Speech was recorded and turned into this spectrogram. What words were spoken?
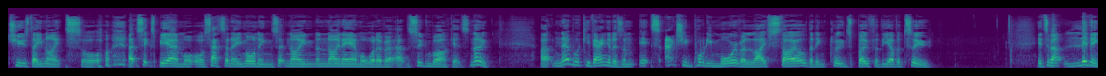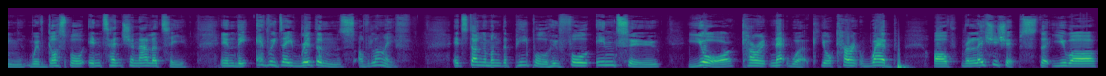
Tuesday nights or at 6 p.m. Or, or Saturday mornings at 9, 9 a.m. or whatever at the supermarkets. No, uh, network evangelism, it's actually probably more of a lifestyle that includes both of the other two. It's about living with gospel intentionality in the everyday rhythms of life. It's done among the people who fall into your current network, your current web of relationships that you are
